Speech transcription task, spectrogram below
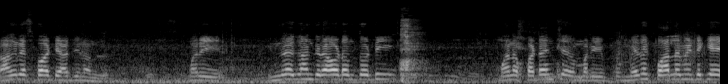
కాంగ్రెస్ పార్టీ ఆధీనంలో. మరి ఇందిరాగాంధీ రావడంతో మన పటంచ మరి మెదక్ పార్లమెంట్కే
